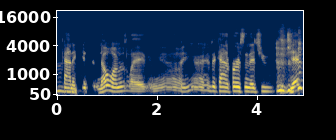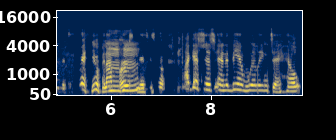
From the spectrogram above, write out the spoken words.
mm-hmm. kind of get to know them, it's like, yeah, you're the kind of person that you project. you and I mm-hmm. personally, so I guess just and being willing to help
